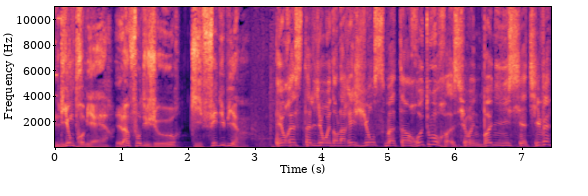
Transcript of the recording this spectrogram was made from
Lyon Première, l'info du jour qui fait du bien. Et on reste à Lyon et dans la région ce matin. Retour sur une bonne initiative.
